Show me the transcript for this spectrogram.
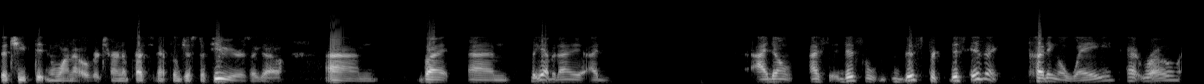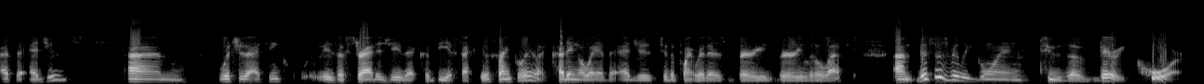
the chief didn't want to overturn a precedent from just a few years ago. Um, but um, but yeah, but I, I I don't. I this this this isn't cutting away at Roe at the edges, um, which I think is a strategy that could be effective, frankly, like cutting away at the edges to the point where there's very, very little left. Um, this is really going to the very core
